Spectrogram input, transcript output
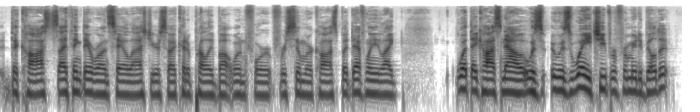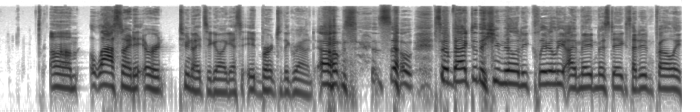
the costs. I think they were on sale last year, so I could have probably bought one for for similar costs, but definitely like what they cost now. It was it was way cheaper for me to build it um last night or two nights ago i guess it burnt to the ground. Um so so back to the humility. Clearly i made mistakes. I didn't probably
